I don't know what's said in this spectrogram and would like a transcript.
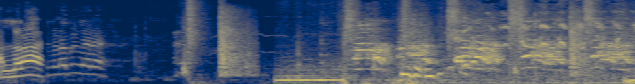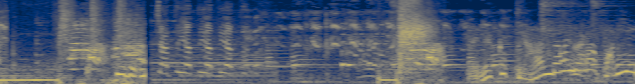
അല്ലടാ അല്ലടാ ചത്ത് ചത്ത് ചത്ത് ചത്ത്. നിനക്ക് ഭ്രാന്തായി പന്നി.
